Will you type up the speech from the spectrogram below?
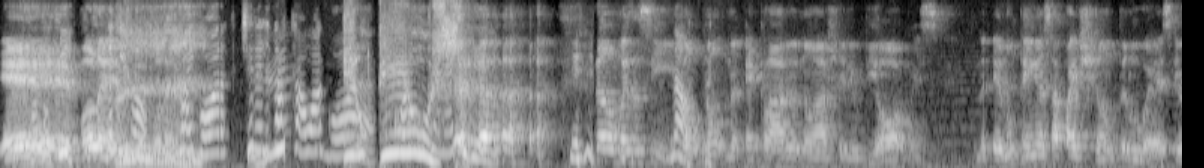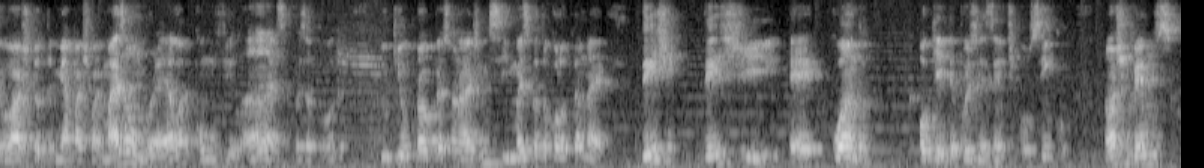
é polêmica, Não, polêmica. vai embora. Tira ele da cal agora. Meu Deus! Não, mas assim, Não. não. não- é claro, eu não acho ele o pior, mas eu não tenho essa paixão pelo Wesker. Eu acho que eu, minha paixão é mais a Umbrella, como vilã, essa coisa toda, do que o próprio personagem em si. Mas o que eu tô colocando é, desde, desde é, quando, ok, depois de Resident Evil 5, nós tivemos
